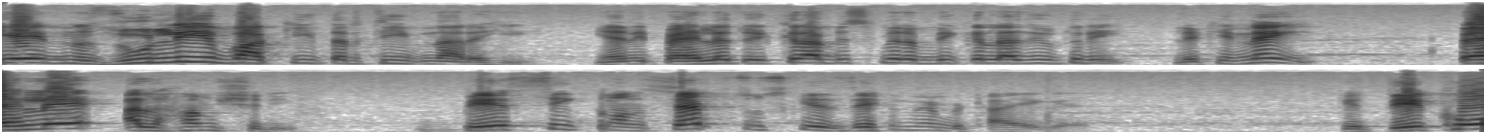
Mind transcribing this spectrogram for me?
कि नजूली बाकी तरतीब ना रही। यानी पहले तो इकरा बिस्म रबी उतरी, लेकिन नहीं। पहले अलहम शरीफ, बेसिक कॉन्सेप्ट उसके जहन में बिठाए गए कि देखो,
